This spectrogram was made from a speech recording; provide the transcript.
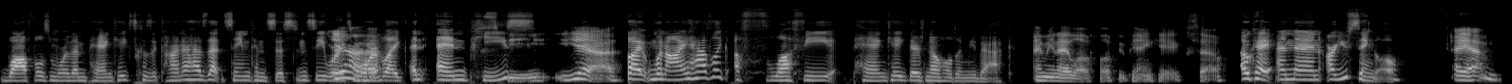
waffles more than pancakes because it kind of has that same consistency where it's more of like an end piece. Yeah. But when I have like a fluffy pancake, there's no holding me back. I mean, I love fluffy pancakes, so Okay, and then are you single? I am.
